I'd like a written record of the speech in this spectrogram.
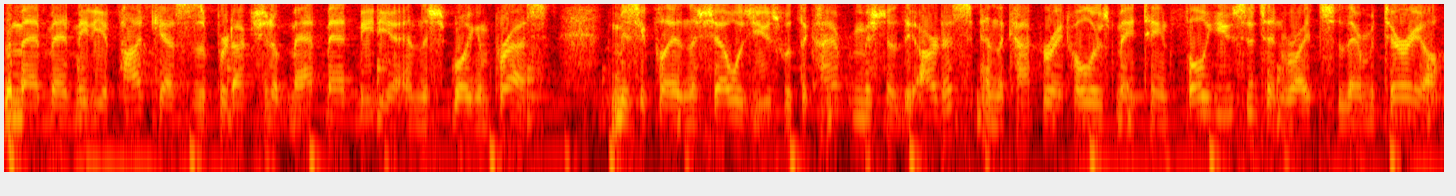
The Mad Mad Media podcast is a production of Mad Mad Media and the Sheboygan Press. The music played in the show was used with the kind permission of the artists, and the copyright holders maintain full usage and rights to their material.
